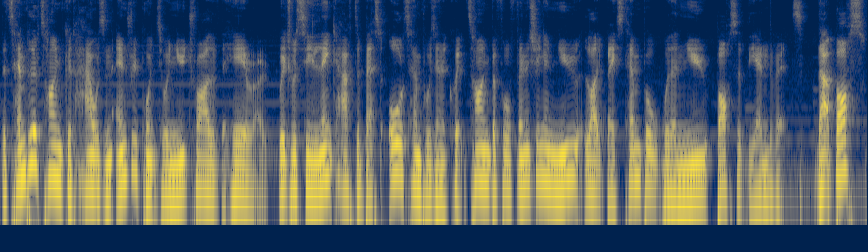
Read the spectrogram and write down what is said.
the Temple of Time could house an entry point to a new trial of the hero, which would see Link have to best all temples in a quick time before finishing a new light-based temple with a new boss at the end of it. That boss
